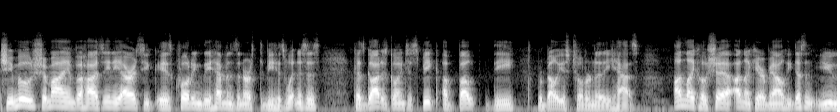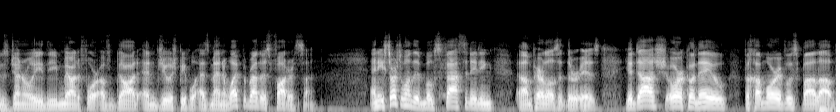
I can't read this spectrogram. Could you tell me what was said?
Shimu Shemayim V'Hazini Eretz, is quoting the heavens and earth to be his witnesses, because God is going to speak about the rebellious children that he has. Unlike Hosea, unlike Yirmiyahu, he doesn't use generally the metaphor of God and Jewish people as man and wife, but rather as father and son. And he starts with one of the most fascinating um, parallels that there is. Yadash or koneu v'chamorevus ba'alav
